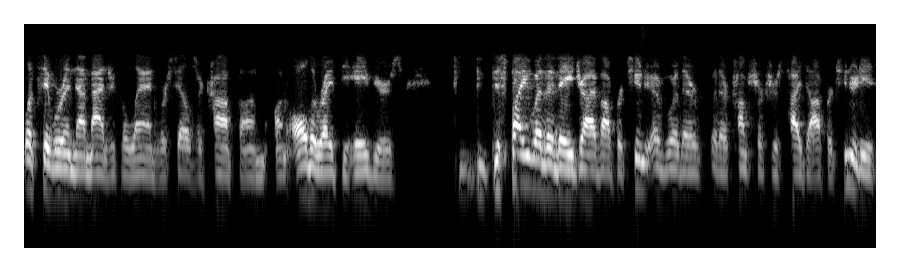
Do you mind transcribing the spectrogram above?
let's say we're in that magical land where sales are comp on on all the right behaviors, despite whether they drive opportunity, or whether whether comp structure is tied to opportunities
